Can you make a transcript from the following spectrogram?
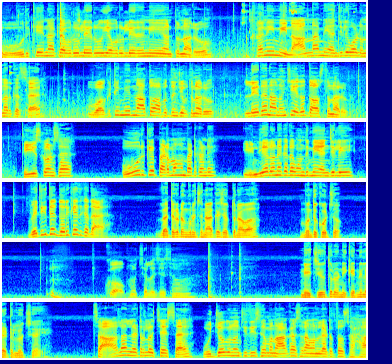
ఊరికే నాకు ఎవరు లేరు ఎవరు లేరని అంటున్నారు. కానీ మీ నాన్న మీ అంజలి వాళ్ళు ఉన్నారు కదా సార్. ఒకటి మీరు నాతో అబద్ధం చెబుతున్నారు లేదా నా నుంచి ఏదో దాస్తున్నారు. తీసుకోండి సార్. ఊరికే పెడమొహం పెట్టకండి. ఇండియాలోనే కదా ఉంది మీ అంజలి. వెతికితే దొరికేది కదా. వెతకడం గురించి నాకే చెప్తున్నావా? ముందు కూర్చో. కోపం వచ్చేలా చేసామా నీ జీవితంలో నీకు ఎన్ని లెటర్లు వచ్చాయి? చాలా లెటర్లు వచ్చాయి సార్. ఉద్యోగం నుంచి తీసేమన్న ఆకాశరామన్ లెటర్తో సహా.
